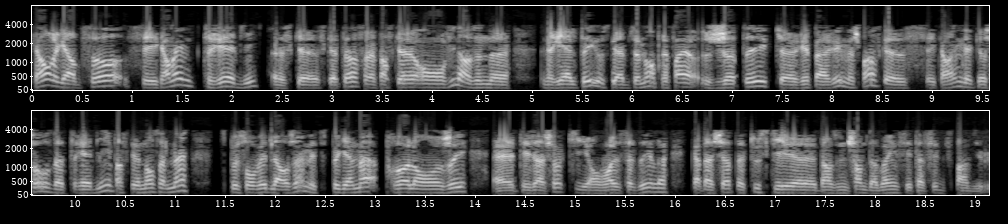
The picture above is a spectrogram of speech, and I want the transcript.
quand on regarde ça, c'est quand même très bien euh, ce que ce que tu offres, parce qu'on vit dans une, une réalité où habituellement on préfère jeter que réparer, mais je pense que c'est quand même quelque chose de très bien parce que non seulement tu peux sauver de l'argent, mais tu peux également prolonger euh, tes achats qui, on va se dire, là, quand tu achètes tout ce qui est euh, dans une chambre de bain, c'est assez dispendieux.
